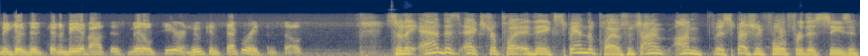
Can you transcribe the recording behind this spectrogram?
because it's going to be about this middle tier and who can separate themselves. So they add this extra play, they expand the playoffs, which I'm I'm especially for for this season.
